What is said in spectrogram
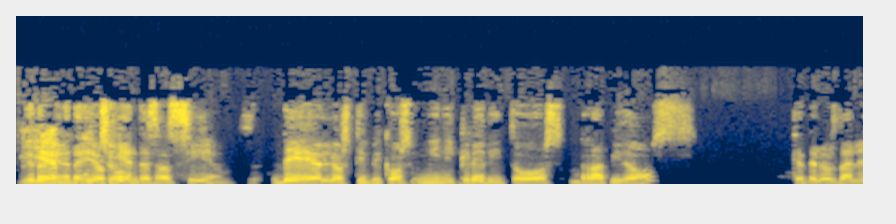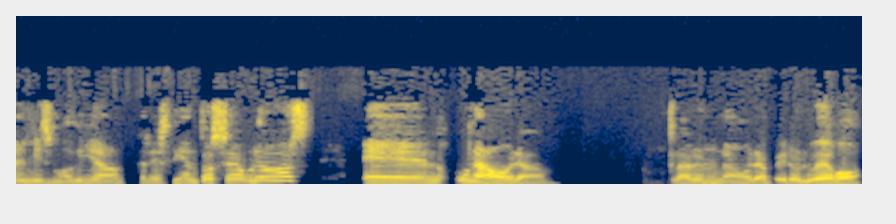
Yo también he tenido clientes así, de los típicos mini créditos rápidos que te los dan el mismo día, 300 euros en una hora. Claro, en mm. una hora, pero luego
